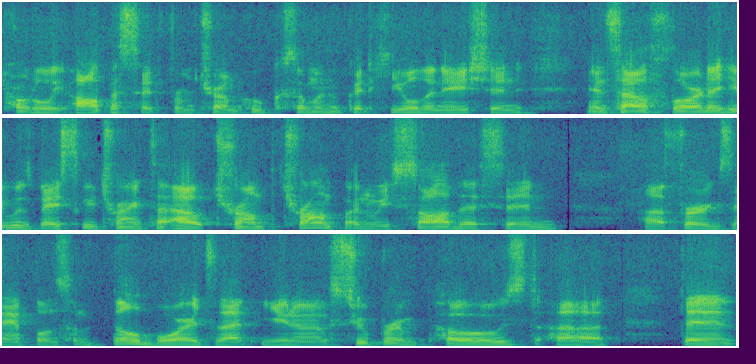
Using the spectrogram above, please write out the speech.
totally opposite from Trump, who someone who could heal the nation. In South Florida, he was basically trying to out Trump Trump, and we saw this in, uh, for example, in some billboards that you know superimposed uh, the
